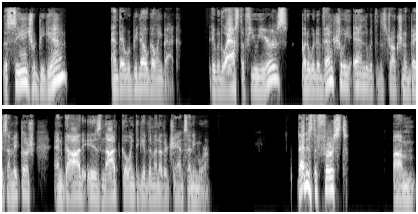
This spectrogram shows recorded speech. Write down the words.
the siege would begin and there would be no going back. It would last a few years, but it would eventually end with the destruction of Beis Hamikdash, and God is not going to give them another chance anymore. That is the first um,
